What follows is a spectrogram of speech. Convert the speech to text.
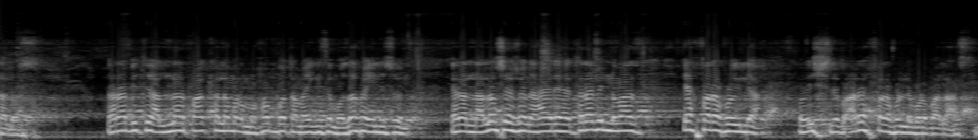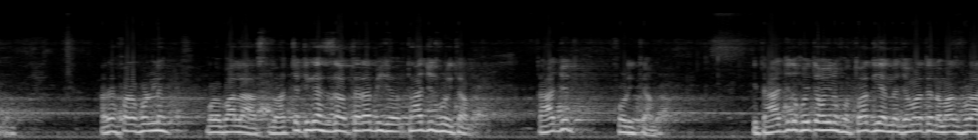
লালস তারা ভিতরে আল্লাহর পাক কালামর মহব্বত আমায় গেছে, মজা পাই নিছুন এরা লালস এসে না হায় রে তারা বি নমাজ এক ফারা পড়িলা। ইসরে আর এক ফারা পড়লে বড় বালা আসলো। আর এক ফারা পড়লে বড় বালা আসলো। আচ্ছা ঠিক আছে, যাও, তারা বি তাহাজুদ পড়িতাম। তাহাজুদ পড়িতাম। এই তাহাজুদ হইতে হইন ফতোয়া দিয়ার না, জমাতে নামাজ পড়া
